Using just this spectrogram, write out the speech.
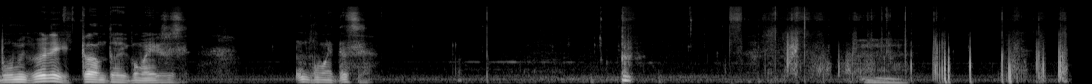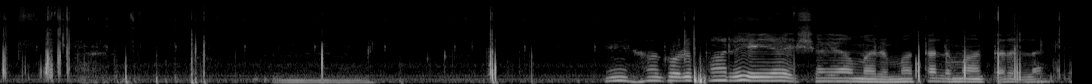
বমি করে ক্লান্ত হয়ে ঘুমাই গেছে ঘুমাইতেছে। হাগর পারে আয়সায় আমার মাতাল মাতাল লাগে।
